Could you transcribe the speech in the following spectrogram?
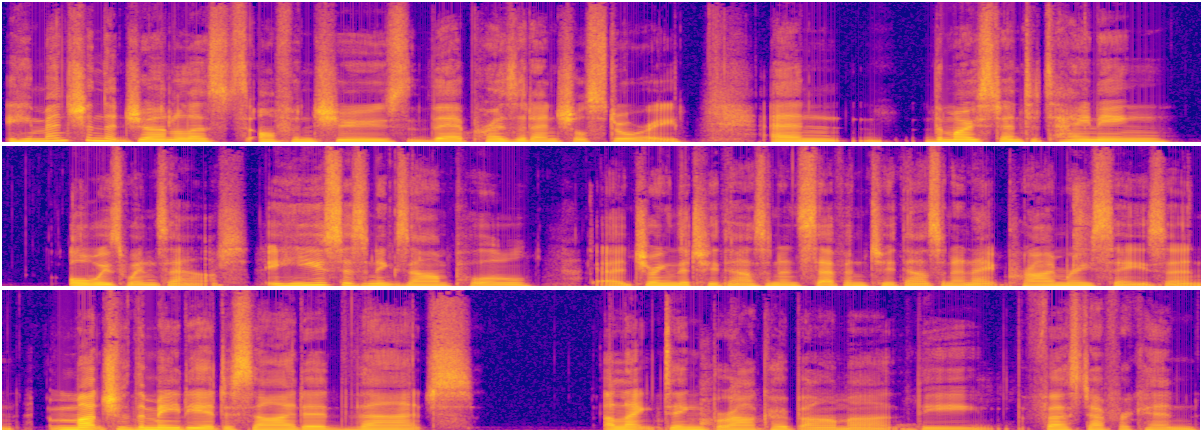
he mentioned that journalists often choose their presidential story, and the most entertaining always wins out. He used as an example uh, during the 2007 2008 primary season, much of the media decided that electing Barack Obama, the first African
